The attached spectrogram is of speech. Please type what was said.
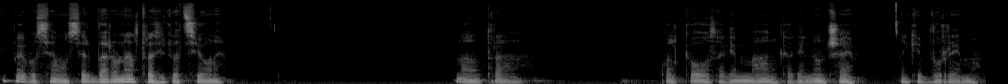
E poi possiamo osservare un'altra situazione, un'altra qualcosa che manca, che non c'è e che vorremmo.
